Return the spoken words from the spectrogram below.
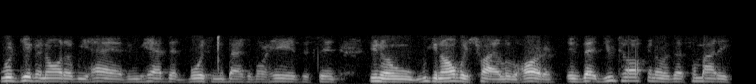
we're giving all that we have and we have that voice in the back of our heads that said, you know, we can always try a little harder. Is that you talking or is that somebody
